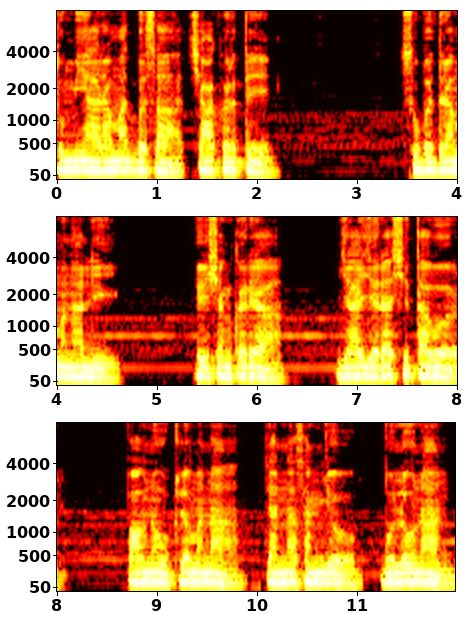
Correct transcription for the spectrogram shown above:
तुम्ही आरामात बसा चा करते. सुभद्रा म्हणाली हे शंकर्या जाय जरा शेतावर. पाहुणं उठलं म्हणा त्यांना सांगजो बोलवनान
